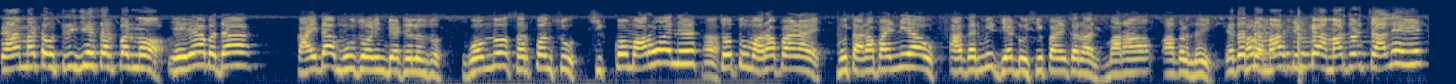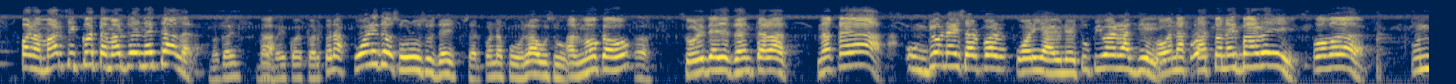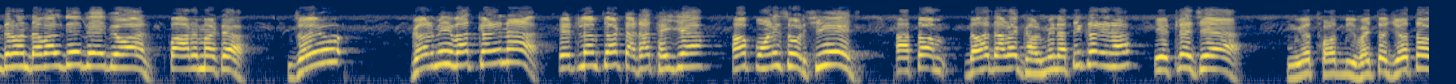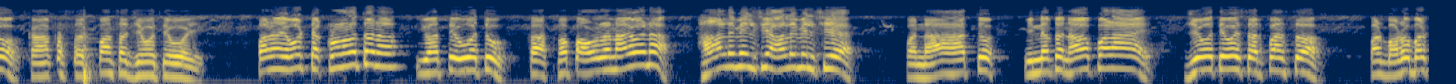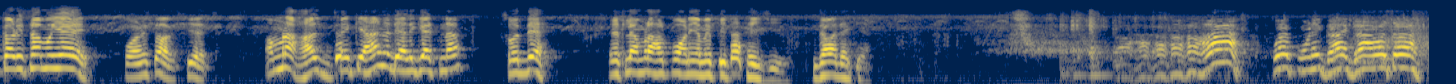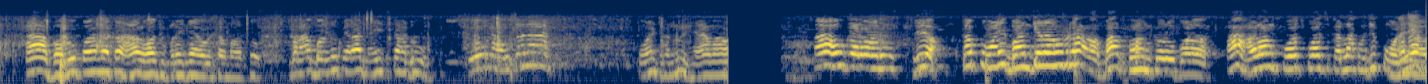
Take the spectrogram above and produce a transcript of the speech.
કામ માટે ઉતરી જઈએ સરપંચમાં. એ રહ્યા બધા કાયદા હું જોડીને બેઠેલો છું. ગોમનો સરપંચ છું. સિક્કો મારો હોય ને તો તું મારા પાણ આવે હું તારા પાણ નહીં આવું. આ ગરમી ઘેર ડોસી પાણી કરવાની. મારા આગળ નહીં. એ તો તમારા સિક્કા અમાર જોડે ચાલે પણ અમારો સિક્કો તમારા જોડે નહીં ચાલે. મગન ભાઈ કોઈ કરતો ના. પોણી તો છોડું છું જઈ સરપંચ ને પોહલાવું છું. અલમો કહું. છોડી દેજે જન તરત. ન કયા? ઊંઘ્યો નહીં સરપંચ. કોણી આવ્યું નહીં. તું પીવાનું રાખજે. ઓ ના ખાત તો નહીં પાડી. ઓવર ઉંદરવાન દવાલ દે બે બેવાન. પાર માટે. જોયું? ગરમી વાત કરી ને, એટલે આમ ચો ટાટા થઈ ગયા. આ પાણી છોડશે જ. આ તો આમ દસ દાડા ગરમી નથી કરી ને, એટલે છે. હું એ થોડોક બીભાઈ તો જ્યો તો, કારણ કે સરપંચ જેવો તેવો હોય પણ એવો ટકરો નહોતો ને એવા તેવું હતું કે હાથમાં પાવડો લઈને આવ્યો ને, હાલ મેલ છે હાલ મેલ છે પણ ના, હાથ તો એમને તો ના પડાય જેવો તેવો સરપંચ પણ બરોબર કર્યું છે હું એ. પાણી તો આવશે જ. હમણાં હાલ જઈ કે હા ને, ડેલિગેટના? શોધ દે. એટલે હમણાં હાલ પાણી અમે પીતા થઈ છીએ જવા દે કે હા કોઈ પોણી ગાય ગાય આવે છે. હા ભરું પણ નકર હાલ હોત ઉભરાઈ જાય એવું છે માર તો. બરાબર આ બનું પેલા નહીં જ કાઢું. એવું ના આવશે ને? પોણી ઠંડુ છે આવે. આ શું કરવાનું? લ્યો તો પોણી બંધ કરાવવું પડે અમાર ફોન કરવું પડે. આ હળંગ પોચ પોચ કલાક સુધી પોણી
